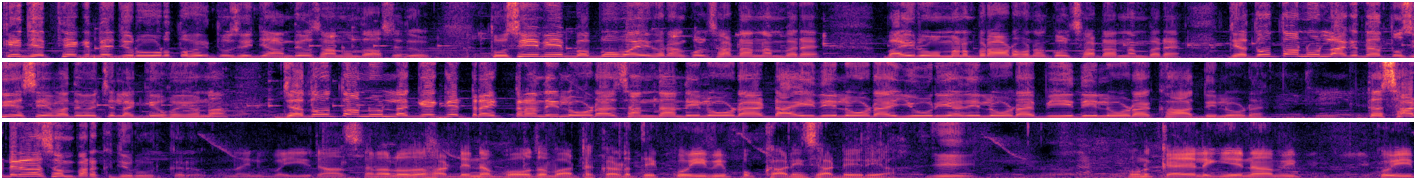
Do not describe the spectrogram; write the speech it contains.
ਕਿ ਜਿੱਥੇ ਕਿਤੇ ਜ਼ਰੂਰਤ ਹੋਈ ਤੁਸੀਂ ਜਾਂਦੇ ਹੋ ਸਾਨੂੰ ਦੱਸ ਦਿਓ। ਤੁਸੀਂ ਵੀ ਬੱਬੂ ਬਾਈ ਹੋਰਾਂ ਕੋਲ ਸਾਡਾ ਨੰਬਰ ਹੈ ਬਾਈ ਰੋਮਨ ਬਰਾੜ ਹੋਰਾਂ ਕੋਲ ਸਾਡਾ ਨੰਬਰ ਹੈ। ਜਦੋਂ ਤੁਹਾਨੂੰ ਲੱਗਦਾ ਤੁਸੀਂ ਇਸ ਸੇਵਾ ਦੇ ਵਿੱਚ ਲੱਗੇ ਹੋਏ ਹੋ ਨਾ ਜਦੋਂ ਤੁਹਾਨੂੰ ਲੱਗੇ ਕਿ ਟਰੈਕਟਰਾਂ ਦੀ ਲੋੜ ਹੈ ਸੰਦਾਂ ਦੀ ਲੋੜ ਹੈ ਡਾਈ ਦੀ ਲੋੜ ਹੈ ਯੂਰੀਆ ਦੀ ਲੋੜ ਹੈ ਬੀਜ ਦੀ ਲੋੜ ਹੈ ਖਾਦ ਦੀ ਲੋੜ ਹੈ। ਤਾਂ ਸਾਡੇ ਨਾਲ ਸੰਪਰਕ ਜ਼ਰੂਰ ਕਰਿਓ। ਨਹੀਂ ਬਾਈ ਰਾਸ਼ਨ ਨਾਲੋਂ ਤਾਂ ਸਾਡੇ ਨਾਲ ਬਹੁਤ ਵੱਟ ਕੱਢਦੇ ਕੋਈ ਵੀ ਭੁੱਖਾ ਨਹੀਂ ਸਾਡੇ ਰਿਹਾ। ਜੀ। ਹੁਣ ਕਹਿ ਲਈਏ ਨਾ ਵੀ ਕੋਈ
